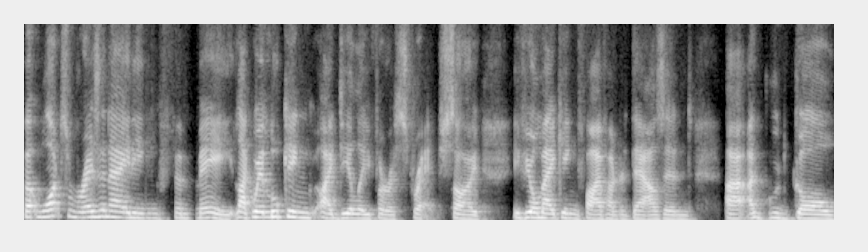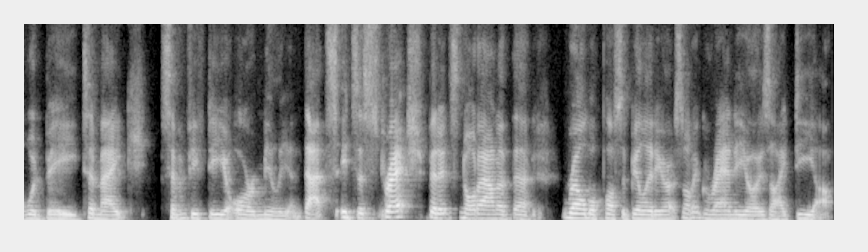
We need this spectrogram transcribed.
But what's resonating for me, like we're looking ideally for a stretch. So, if you're making five hundred thousand, uh, a good goal would be to make 750 or a million. That's it's a stretch, but it's not out of the realm of possibility, or it's not a grandiose idea.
